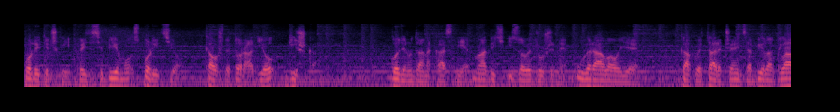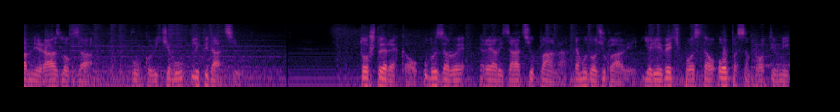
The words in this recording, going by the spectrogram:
politički, već da se bijemo s policijom, kao što je to radio Giška. Godinu dana kasnije, mladić iz ove družine uveravao je kako je ta rečenica bila glavni razlog za Vukovićevu likvidaciju. To što je rekao ubrzalo je realizaciju plana da mu dođu glavi, jer je već postao opasan protivnik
